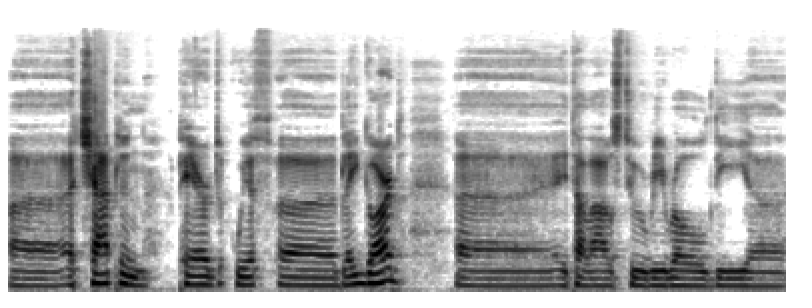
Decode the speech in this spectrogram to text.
a chaplain paired with a blade guard uh, it allows to re-roll the uh,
